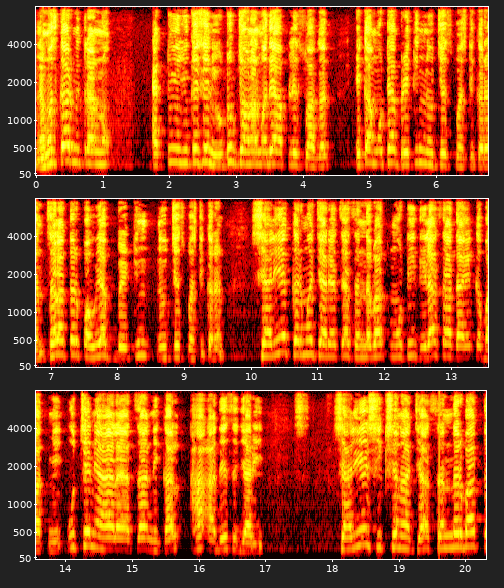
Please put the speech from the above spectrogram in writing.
नमस्कार मित्रांनो. ऍक्टिव्ह एज्युकेशन युट्यूब चॅनलमध्ये आपले स्वागत. एका मोठ्या ब्रेकिंग न्यूजचे स्पष्टीकरण. चला तर पाहूया ब्रेकिंग न्यूजचे स्पष्टीकरण. शालेय कर्मचाऱ्याच्या संदर्भात मोठी दिलासादायक बातमी. उच्च न्यायालयाचा निकाल हा आदेश जारी. शालेय शिक्षणाच्या संदर्भात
